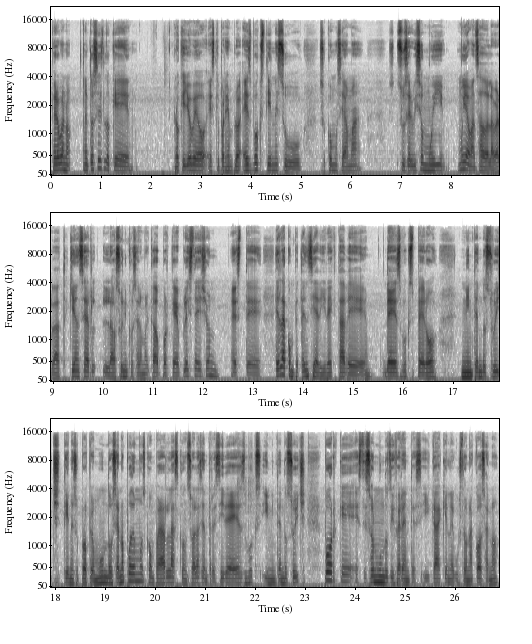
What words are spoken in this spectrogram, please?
Pero bueno, entonces lo que lo que yo veo es que por ejemplo Xbox tiene su su cómo se llama su servicio muy muy avanzado la verdad. Quieren ser los únicos en el mercado porque PlayStation este es la competencia directa de, de Xbox pero Nintendo Switch tiene su propio mundo. O sea, no podemos comparar las consolas entre sí de Xbox y Nintendo Switch porque este, son mundos diferentes y cada quien le gusta una cosa, ¿no?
